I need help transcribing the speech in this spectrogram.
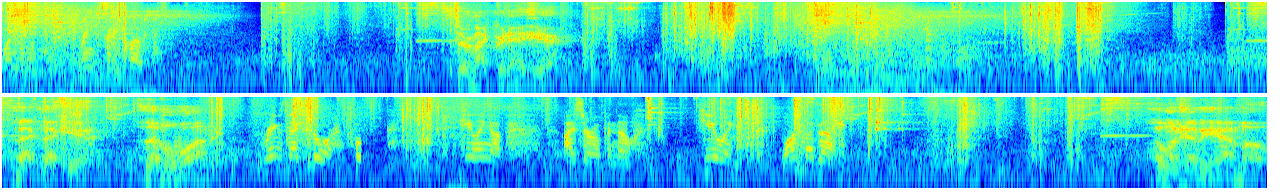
One minute. Ring's pretty close. Thermite grenade here. Backpack here. Level one. Ring's next door. Healing up. Eyes are open though. Healing. Watch my back. I want heavy ammo.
